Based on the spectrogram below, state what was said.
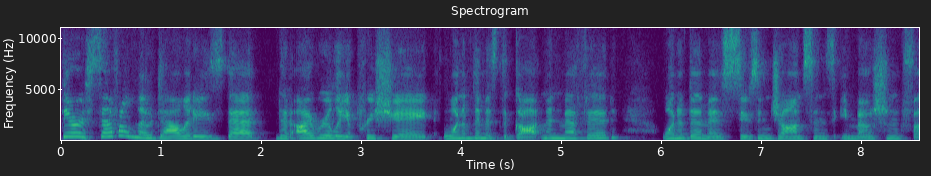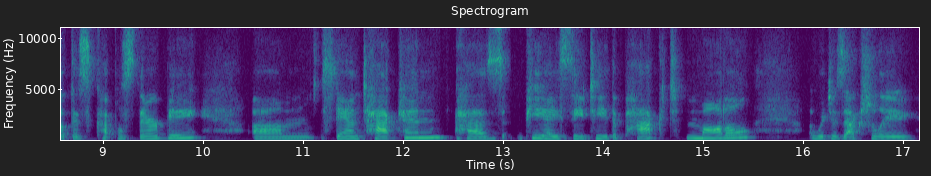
There are several modalities that that I really appreciate. One of them is the Gottman method. One of them is Susan Johnson's emotion focused couples therapy. Um, Stan Tatkin has PACT, the PACT model, which is actually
